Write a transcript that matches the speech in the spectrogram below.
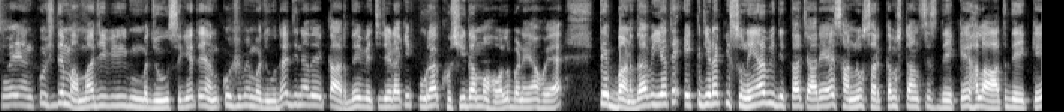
ਸੋ ਇਹ ਅੰਕੁਸ਼ ਦੇ ਮਾਮਾ ਜੀ ਵੀ ਮੌਜੂਦ ਸੀਗੇ ਤੇ ਅੰਕੁਸ਼ ਵੀ ਮੌਜੂਦ ਹੈ, ਜਿਨ੍ਹਾਂ ਦੇ ਘਰ ਦੇ ਵਿੱਚ ਜਿਹੜਾ ਕਿ ਪੂਰਾ ਖੁਸ਼ੀ ਦਾ ਮਾਹੌਲ ਬਣਿਆ ਹੋਇਆ ਹੈ ਤੇ ਬਣਦਾ ਵੀ ਹੈ ਤੇ ਇੱਕ ਜਿਹੜਾ ਕਿ ਸੁਨੇਹਾ ਵੀ ਦਿੱਤਾ ਜਾ ਰਿਹਾ ਹੈ, ਸਾਨੂੰ ਸਰਕਮਸਟੈਂਸਸ ਦੇਖ ਕੇ, ਹਾਲਾਤ ਦੇਖ ਕੇ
